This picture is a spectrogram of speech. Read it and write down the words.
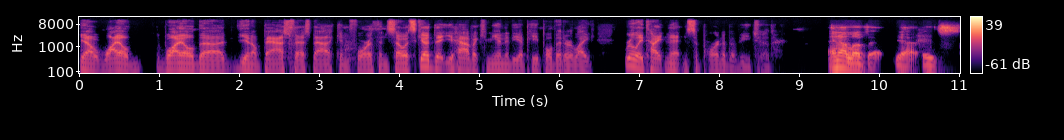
you know, wild wild uh you know bash fest back and forth. And so it's good that you have a community of people that are like really tight knit and supportive of each other. And i love that. Yeah it's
